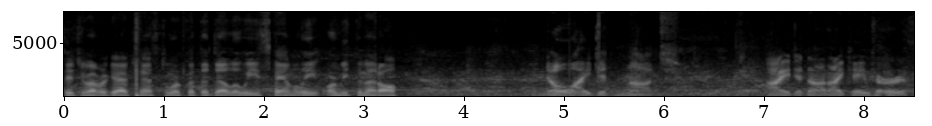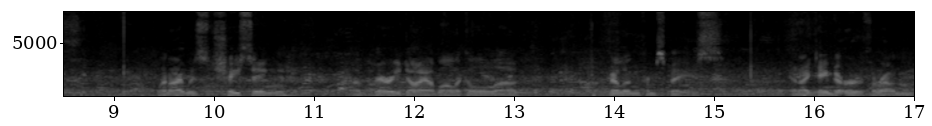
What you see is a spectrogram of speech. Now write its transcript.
Did you ever get a chance to work with the DeLuise family or meet them at all? No, I did not. I did not. I came to Earth when I was chasing a very diabolical uh, villain from space and I came to Earth around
